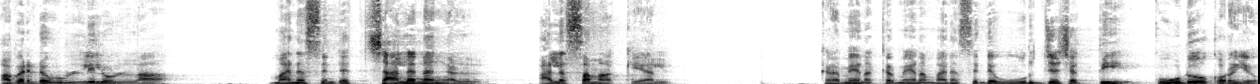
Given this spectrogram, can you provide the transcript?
അവരുടെ ഉള്ളിലുള്ള മനസ്സിന്റെ ചലനങ്ങൾ അലസമാക്കിയാൽ ക്രമേണ ക്രമേണ മനസ്സിന്റെ ഊർജശക്തി കൂടുകയോ കുറയോ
